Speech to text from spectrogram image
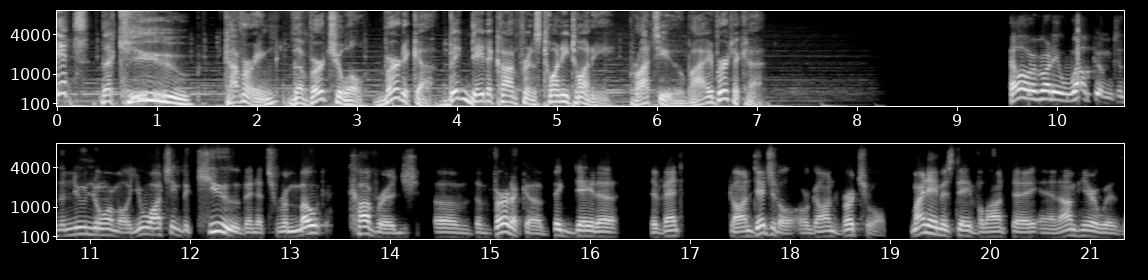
It's theCUBE, covering the virtual Vertica Big Data Conference 2020, brought to you by Vertica. Hello everybody, welcome to the new normal. You're watching theCUBE and its remote coverage of the Vertica Big Data event gone digital or gone virtual. My name is Dave Vellante and I'm here with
